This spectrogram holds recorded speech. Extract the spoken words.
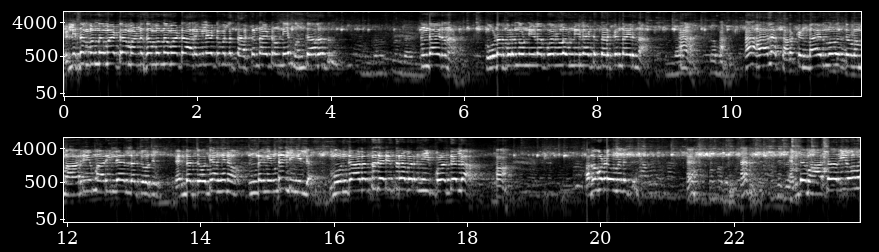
വെള്ളി സംബന്ധമായിട്ടോ മണ്ണ് സംബന്ധമായിട്ടോ ആരെങ്കിലായിട്ട് വല്ല തർക്കണ്ടായിട്ടുണ്ടെങ്കിൽ മുൻകാലത്ത് ഉണ്ടായിരുന്നു. കൂടെ പിറന്ന ഉണ്ണികളെ പോലുള്ള ഉണ്ണികളായിട്ട് തർക്കുണ്ടായിരുന്ന ആ അല്ല തർക്കുണ്ടായിരുന്നു വെച്ചുള്ള മാറി മാറിയില്ല അല്ല ചോദ്യം. എന്റെ ചോദ്യം അങ്ങനെ ഉണ്ടെങ്കിൽ ഉണ്ട് ഇല്ലെങ്കിൽ ഇല്ല. മുൻകാലത്ത് ചരിത്ര പറഞ്ഞു ഇപ്പോഴത്തെ അല്ല. ആ. അതുകൂടെ ഒന്ന്? എന്റെ ഭാഷ അറിയോന്ന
